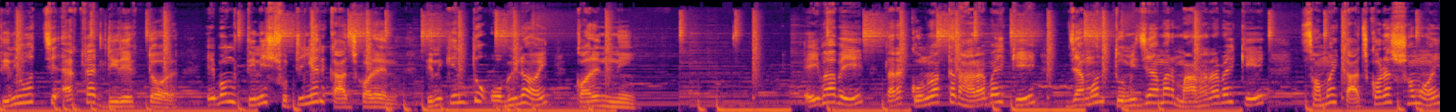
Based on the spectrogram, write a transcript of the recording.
তিনি হচ্ছে একটা ডিরেক্টর এবং তিনি শুটিংয়ের কাজ করেন। তিনি কিন্তু অভিনয় করেননি। এইভাবে তারা কোনো একটা ধারাবাহিকে, যেমন তুমি যে আমার মা ধারাবাহিকে সময় কাজ করার সময়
